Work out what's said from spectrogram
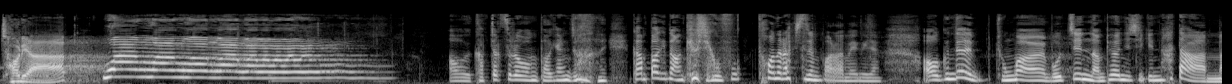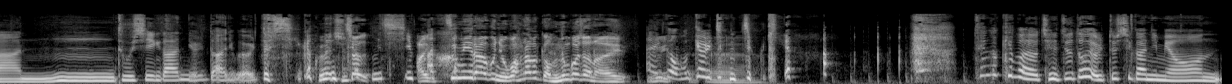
절약, 왕왕왕왕왕왕왕. 어우, 갑작스러운 방향 전환에 깜빡이도 안 켜시고 훅 턴을 하시는 바람에 그냥. 어, 근데 정말 멋진 남편이시긴 하다만, 음, 2시간 일도 아니고 12시간. 그게 진짜, 아니, 흠이라고는 요거 하나밖에 없는 거잖아요. 아니, 너무 결정적이야. 생각해봐요. 제주도 12시간이면,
